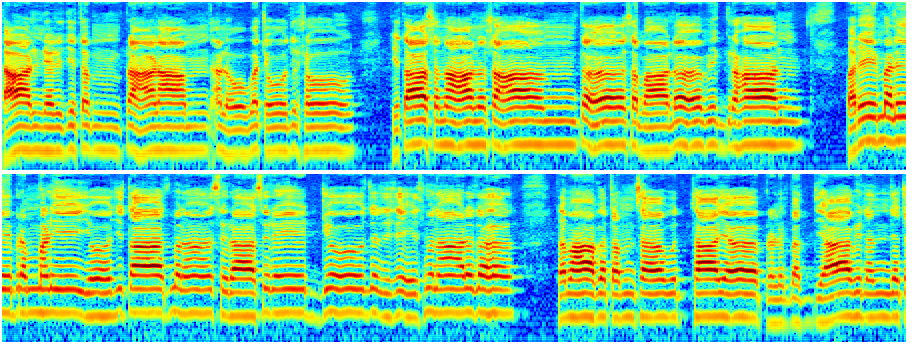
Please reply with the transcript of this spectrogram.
तान्यर्जितं प्राणाम् अनोवचो दृशो। जितासनान् शान्तसमानविग्रहान् परे मले ब्रह्मणि योजितात्मनः सुरासुरेड्यो ददिशे स्म नारदः तमागतं स उत्थाय प्रणिपद्याभिनन्द्य च।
